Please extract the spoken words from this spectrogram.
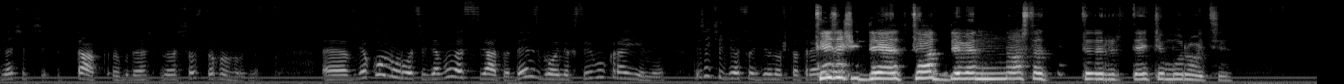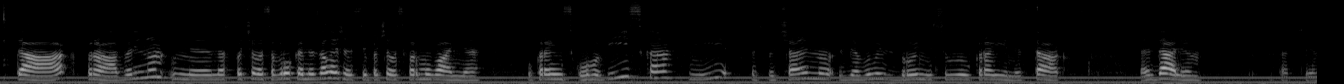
значить, так, буде на 6 грудня. Е, В якому році з'явилось свято День Збройних сил України? 1993 1993 році. Так, правильно. Е, У нас почалося в роки незалежності, почалось формування українського війська і, звичайно, з'явились Збройні Сили України. Так. Е, Далі. Так, це є.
